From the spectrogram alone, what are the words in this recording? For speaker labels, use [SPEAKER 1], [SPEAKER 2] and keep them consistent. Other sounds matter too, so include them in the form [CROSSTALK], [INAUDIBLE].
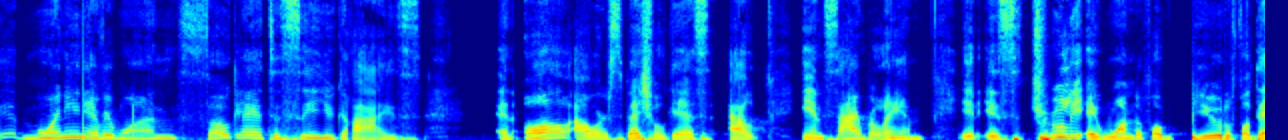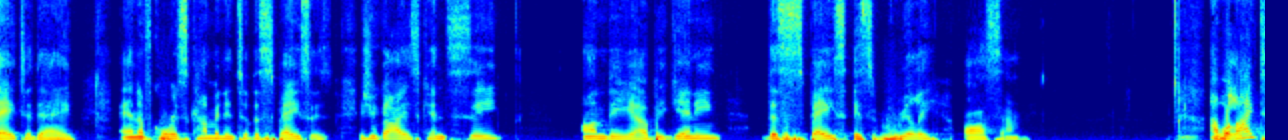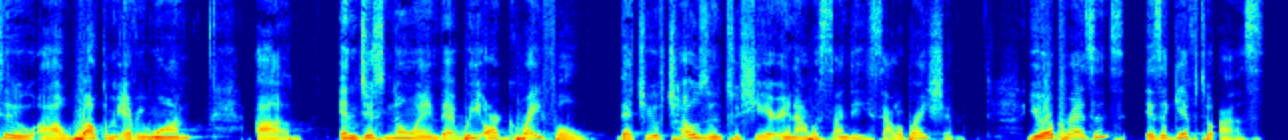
[SPEAKER 1] Good morning, everyone. So glad to see you guys and all our special guests out in Cyberland. It is truly a wonderful, beautiful day today. And of course, coming into the spaces, as you guys can see on the uh, beginning, the space is really awesome. I would like to uh, welcome everyone. Um, and just knowing that we are grateful that you have chosen to share in our Sunday celebration. Your presence is a gift to us.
